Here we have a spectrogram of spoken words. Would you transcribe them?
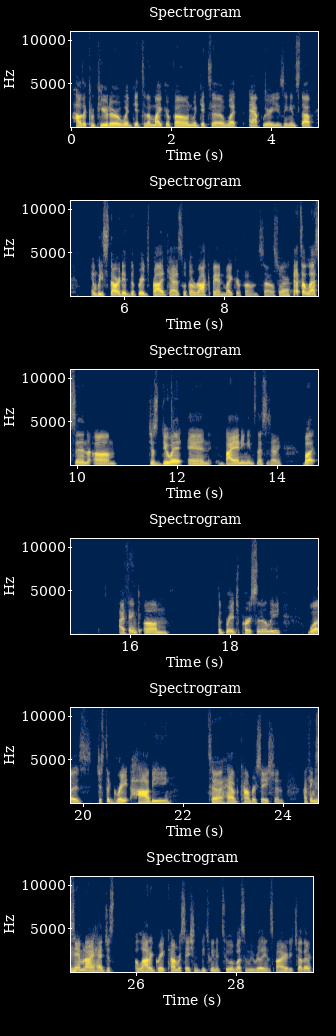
how the computer would get to the microphone, would get to what app we were using and stuff. And we started the Bridge podcast with a rock band microphone. So swear. that's a lesson. Um, just do it and by any means necessary. But I think um, the bridge personally was just a great hobby to have conversation. I think Mm. Sam and I had just a lot of great conversations between the two of us, and we really inspired each other.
